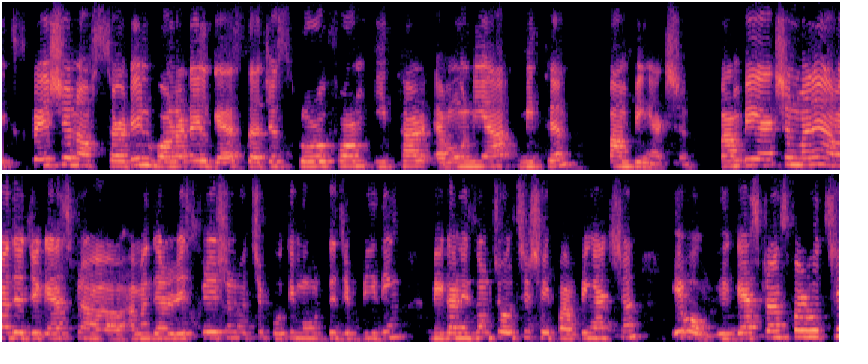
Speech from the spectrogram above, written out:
excretion of certain volatile gas such as chloroform, ether, ammonia, methane, pumping action. Pumping action মানে আমাদের যে গ্যাস আমাদের রেসপিরেশন হচ্ছে প্রতি মুহূর্তে যে ব্রিদিং মেকানিজম চলছে সেই পাম্পিং অ্যাকশন এবং গ্যাস ট্রান্সফার হচ্ছে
